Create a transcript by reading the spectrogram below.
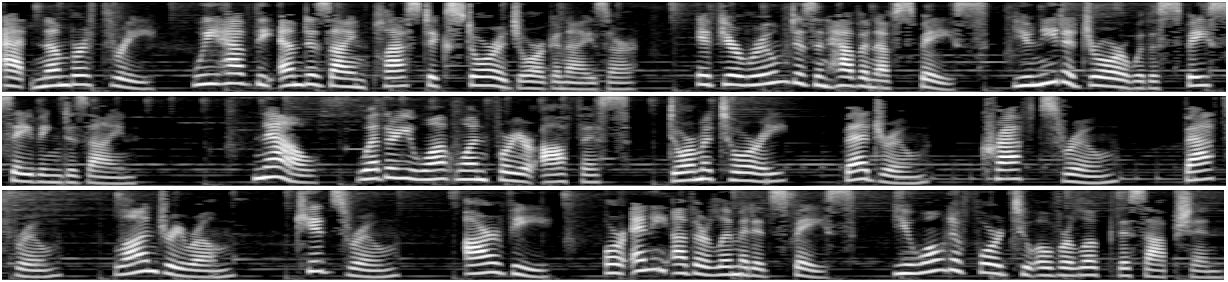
At number 3, we have the mDesign Plastic Storage Organizer. If your room doesn't have enough space, you need a drawer with a space-saving design. Now, whether you want one for your office, dormitory, bedroom, crafts room, bathroom, laundry room, kids room, RV, or any other limited space, you won't afford to overlook this option.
